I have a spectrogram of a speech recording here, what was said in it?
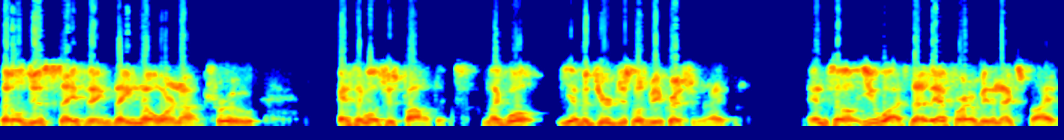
that'll just say things they know are not true, and say, well, it's just politics. I'm like, well, yeah, but you're just supposed to be a Christian, right? And so you watch that. The FRA will be the next fight.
